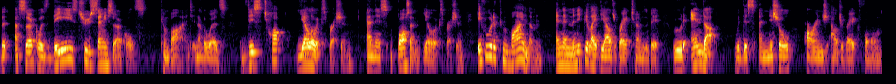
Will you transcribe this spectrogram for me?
that a circle is these two semicircles combined. In other words, this top yellow expression and this bottom yellow expression, if we were to combine them and then manipulate the algebraic terms a bit, we would end up with this initial orange algebraic form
